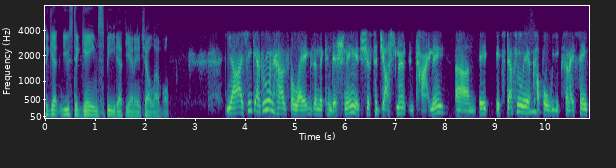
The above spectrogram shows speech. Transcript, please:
to get used to game speed at the NHL level? Yeah, I think everyone has the legs and the conditioning. It's just adjustment and timing. Um, it, it's definitely a couple weeks, and I think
